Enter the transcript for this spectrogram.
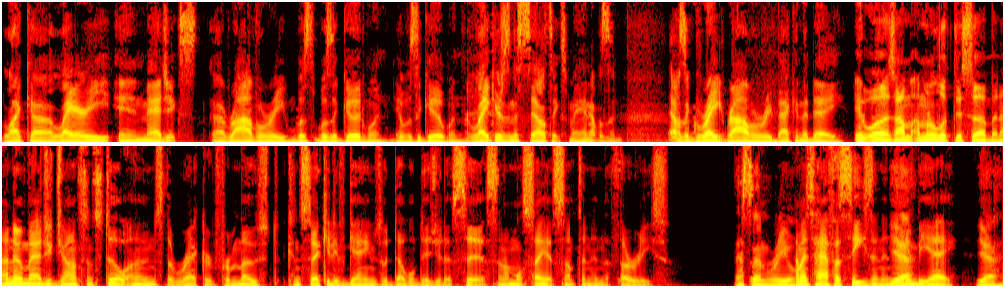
like uh Larry and Magic's uh, rivalry was was a good one. It was a good one. The Lakers and the Celtics, man, that was a that was a great rivalry back in the day. it was. I'm, I'm going to look this up, but I know Magic Johnson still owns the record for most consecutive games with double digit assists, and I'm going to say it's something in the 30s. That's unreal. I mean, it's half a season in Yeah. the NBA. yeah,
